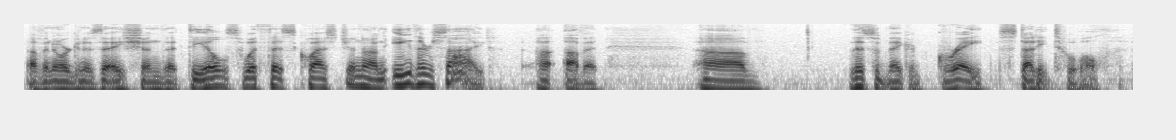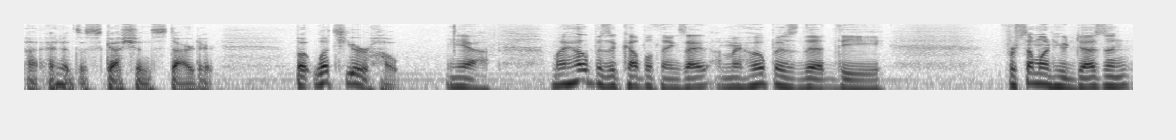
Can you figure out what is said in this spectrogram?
of an organization that deals with this question on either side uh, of it uh, this would make a great study tool uh, and a discussion starter. But what's your hope? Yeah. My hope is a couple things. I, my hope is that the for someone who doesn't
